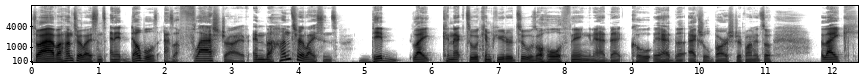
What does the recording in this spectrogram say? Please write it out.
So I have a hunter license and it doubles as a flash drive. And the hunter license did like connect to a computer too. It was a whole thing and it had that code it had the actual bar strip on it. So like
